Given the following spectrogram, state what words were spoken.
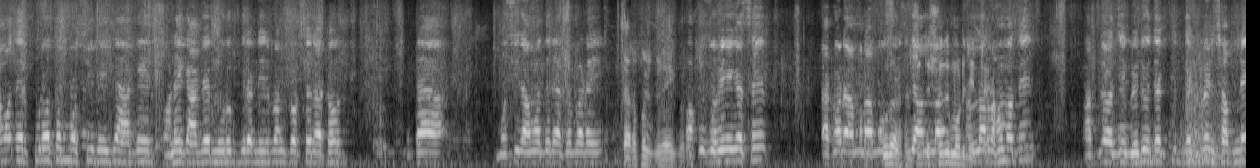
আমাদের পুরাতন মসজিদ এই যে আগের অনেক আগের মুরব্বীরা নির্মাণ করছেন এখন। এটা মসজিদ আমাদের একেবারে অকেজ হয়ে গেছে। এখন আমরা মসজিদকে আল্লাহ রহমতে। আপনারা যে ভিডিও দেখতে দেখবেন সামনে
